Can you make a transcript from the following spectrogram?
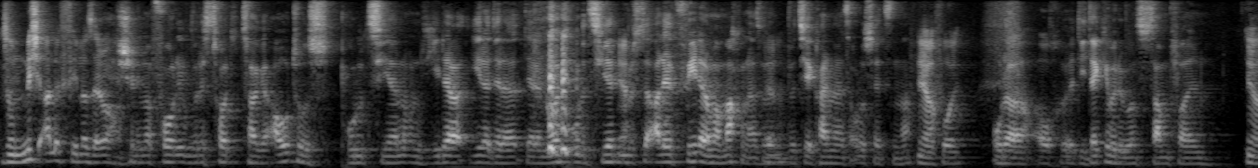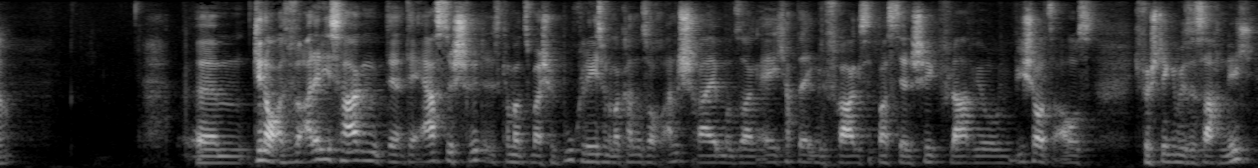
So nicht alle Fehler selber haben. Stell dir mal vor, du würdest heutzutage Autos produzieren und jeder, jeder der, der neu produziert, ja. müsste alle Fehler nochmal machen. Also ja. wird hier keiner mehr ins Auto setzen. Ne? Ja, voll. Oder auch äh, die Decke würde über uns zusammenfallen. Ja. Ähm, genau, also für alle, die sagen, der, der erste Schritt ist, kann man zum Beispiel ein Buch lesen und man kann uns auch anschreiben und sagen, ey, ich habe da irgendwie eine Frage, Sebastian Schick, Flavio, wie schaut's aus? Ich verstehe gewisse Sachen nicht.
